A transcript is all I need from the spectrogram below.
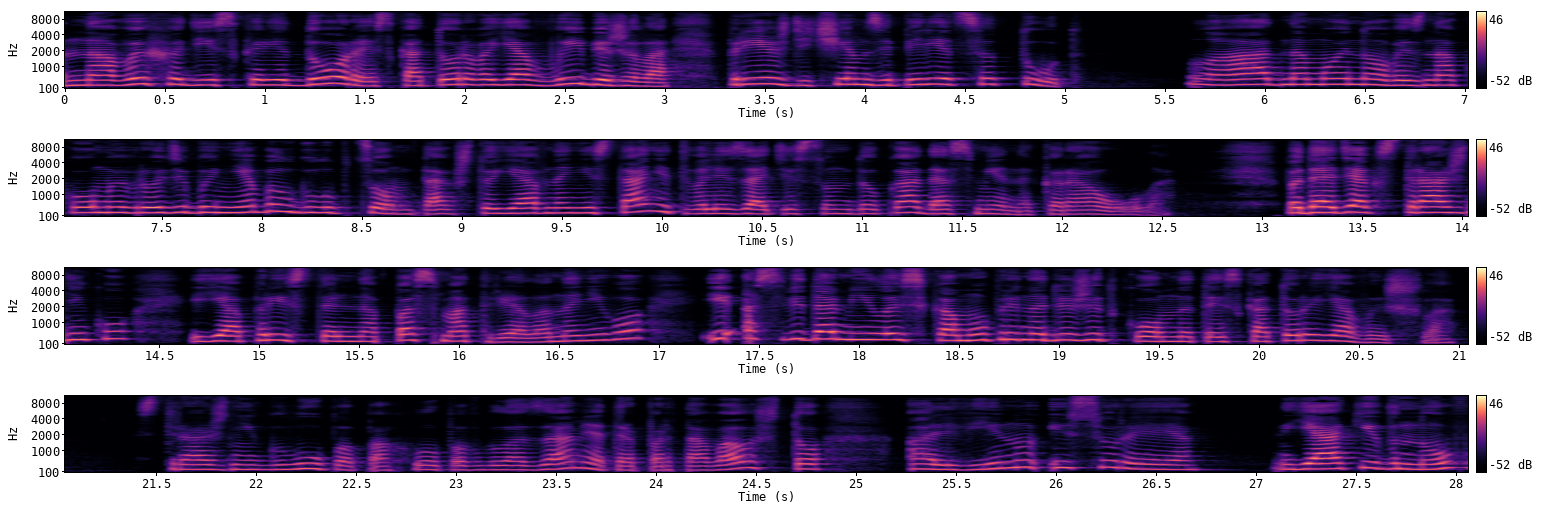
на выходе из коридора, из которого я выбежала, прежде чем запереться тут. Ладно, мой новый знакомый вроде бы не был глупцом, так что явно не станет вылезать из сундука до смены караула. Подойдя к стражнику, я пристально посмотрела на него и осведомилась, кому принадлежит комната, из которой я вышла. Стражник, глупо похлопав глазами, отрапортовал, что Альвину и Сурея. Я, кивнув,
